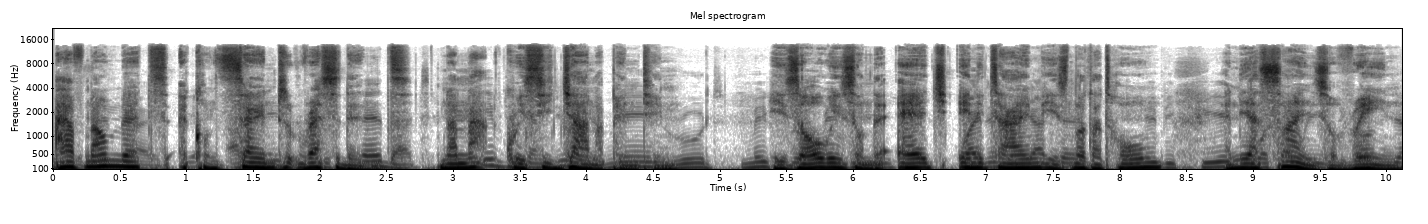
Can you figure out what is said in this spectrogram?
I have now met a concerned resident, Nana Kwesi Jana Pentin. He's always on the edge anytime he's not at home, and there are signs of rain.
